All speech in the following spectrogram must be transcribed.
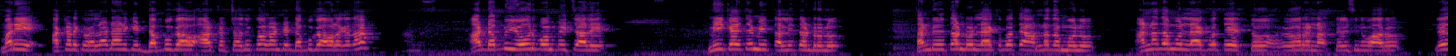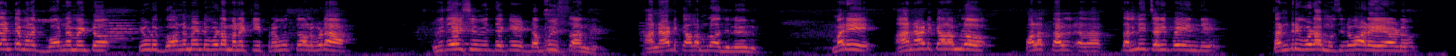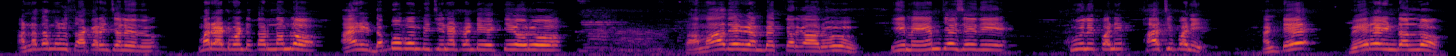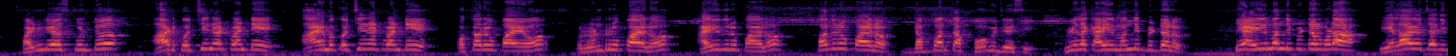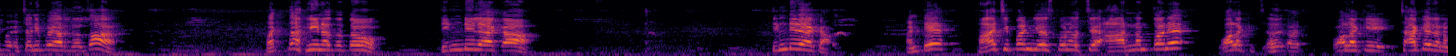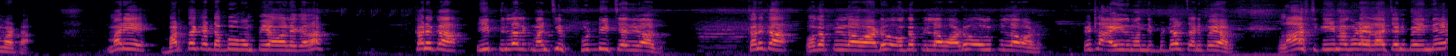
మరి అక్కడికి వెళ్ళడానికి డబ్బు కావాలి అక్కడ చదువుకోవాలంటే డబ్బు కావాలి కదా? ఆ డబ్బు ఎవరు పంపించాలి? మీకైతే మీ తల్లిదండ్రులు. తండ్రులు లేకపోతే అన్నదమ్ములు. అన్నదమ్ములు లేకపోతే ఎవరన్నా తెలిసిన వారు? లేదంటే మనకు గవర్నమెంట్? ఇప్పుడు గవర్నమెంట్ కూడా మనకి ప్రభుత్వాలు కూడా విదేశీ విద్యకి డబ్బు ఇస్తుంది. ఆనాటి కాలంలో అది లేదు. మరి ఆనాటి కాలంలో వాళ్ళ తల్లి తల్లి చనిపోయింది. తండ్రి కూడా ముసలివాడయ్యాడు. అన్నదమ్ములు సహకరించలేదు. మరి అటువంటి తరుణంలో ఆయనకి డబ్బు పంపించినటువంటి వ్యక్తి ఎవరు? రమాదేవి అంబేద్కర్ గారు. ఈమె ఏం చేసేది? కూలి పని పాచి పని. అంటే వేరే ఇండల్లో పని చేసుకుంటూ ఆడికి వచ్చినటువంటి ఆయనకు వచ్చినటువంటి ఒక రూపాయో రెండు రూపాయలు ఐదు రూపాయలు పది రూపాయలు డబ్బంతా పోగు చేసి వీళ్ళకి ఐదు మంది బిడ్డలు. ఈ ఐదు మంది బిడ్డలు కూడా ఎలాగ చనిపో చనిపోయారు తెలుసా? రక్తహీనతతో తిండి లేక. తిండి లేక. అంటే పాచి పని చేసుకొని వచ్చే ఆ అన్నంతోనే వాళ్ళకి వాళ్ళకి వాళ్ళకి చాకేదనమాట మరి భర్తకి డబ్బు పంపించాలి కదా? కనుక ఈ పిల్లలకి మంచి ఫుడ్ ఇచ్చేది కాదు. కనుక ఒక పిల్లవాడు ఒక పిల్లవాడు ఒక పిల్లవాడు. ఇట్లా ఐదు మంది బిడ్డలు చనిపోయారు. లాస్ట్కి ఈమె కూడా ఎలా చనిపోయింది?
